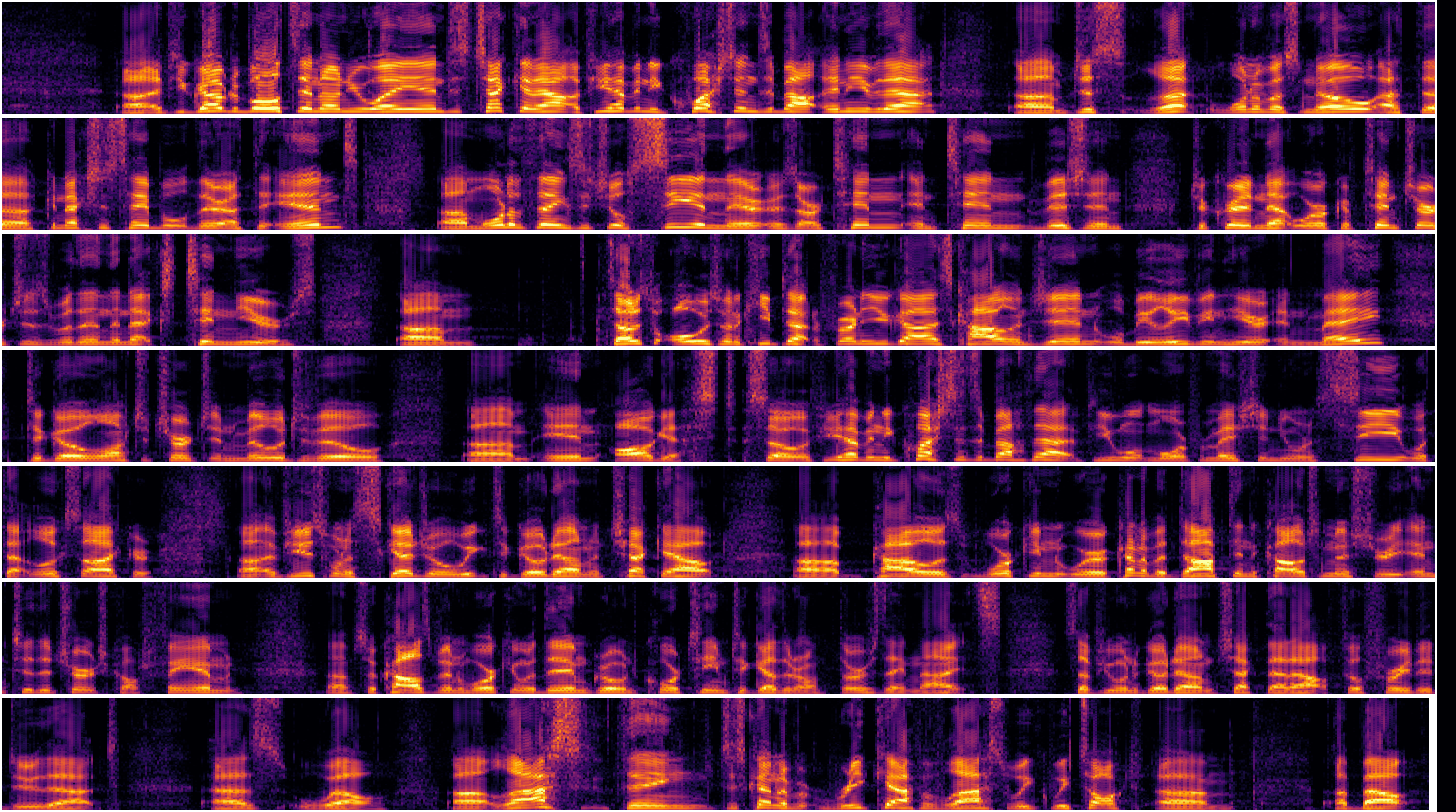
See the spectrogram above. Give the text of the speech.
Uh, if you grabbed a bulletin on your way in, just check it out. If you have any questions about any of that, um, just let one of us know at the connections table there at the end. Um, one of the things that you'll see in there is our 10 and 10 vision to create a network of 10 churches within the next 10 years. Um, so I just always want to keep that in front of you guys. Kyle and Jen will be leaving here in May to go launch a church in Milledgeville um, in August. So if you have any questions about that, if you want more information, you want to see what that looks like, or uh, if you just want to schedule a week to go down and check out, uh, Kyle is working, we're kind of adopting the college ministry into the church called FAM. And, uh, so Kyle's been working with them, growing core team together on Thursday nights. So if you want to go down and check that out, feel free to do that as well. Uh, last thing, just kind of a recap of last week, we talked um, about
